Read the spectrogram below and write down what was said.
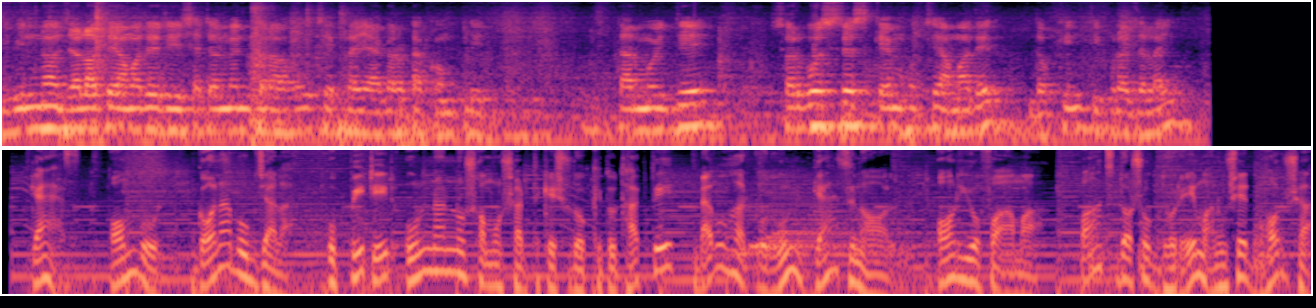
বিভিন্ন জেলাতে আমাদের রিসেটেলমেন্ট করা হয়েছে, প্রায় এগারোটা কমপ্লিট তার মধ্যে সর্বশেষ ক্যাম্প হচ্ছে আমাদের দক্ষিণ ত্রিপুরা জেলায়। গ্যাস অম্বল গলা বুক জ্বালা ও পেটের অন্যান্য সমস্যার থেকে সুরক্ষিত থাকতে ব্যবহার করুন গ্যাস নল অরিও ফার্মা। পাঁচ দশক ধরে মানুষের ভরসা।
